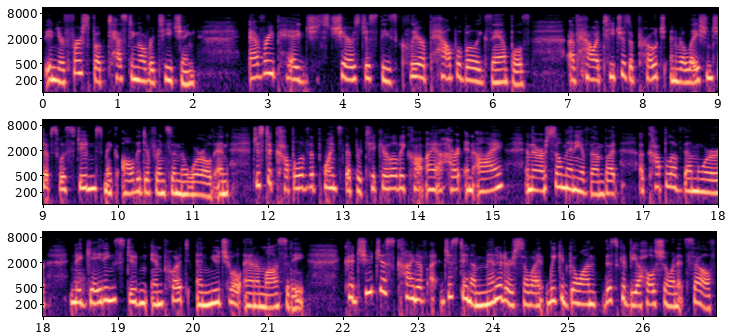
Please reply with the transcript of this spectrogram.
in your first book, Testing Over Teaching, every page shares just these clear, palpable examples of how a teacher's approach and relationships with students make all the difference in the world. And just a couple of the points that particularly caught my heart and eye, and there are so many of them, but a couple of them were negating student input and mutual animosity. Could you just kind of, just in a minute or so, I, we could go on, this could be a whole show in itself,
